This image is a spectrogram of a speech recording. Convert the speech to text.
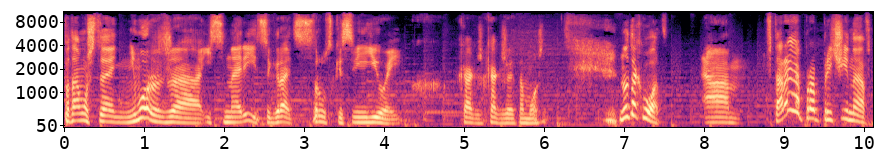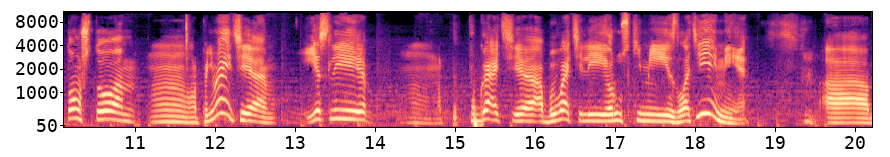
потому что не может же и сценарий сыграть с русской свиньей. Как же, как же это можно? Ну так вот. Вторая причина в том, что, понимаете, если пугать э, обывателей русскими злодеями, а,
